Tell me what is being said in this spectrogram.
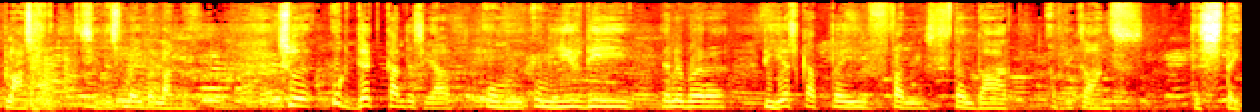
plaasvind. Sien, dis my belang. So ook dit kan dus help om om hierdie innerware die heerskappy van standaard Afrikaans te steun.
